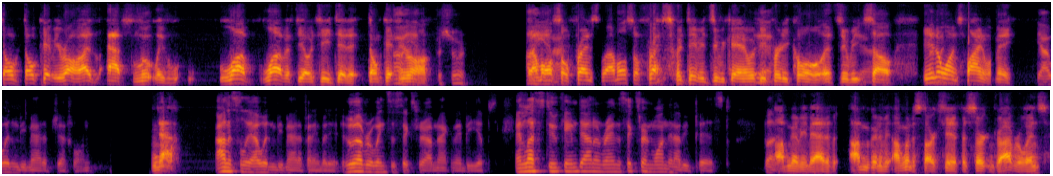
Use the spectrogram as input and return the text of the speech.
don't don't get me wrong. I absolutely love love if the OG did it. Don't get Oh, me yeah, wrong. for sure. But Oh, I'm yeah, also friends. I'm also friends with David Zubic, and it would be pretty cool if Zubi. Yeah. So either one's fine with me. Yeah, I wouldn't be mad if Jeff won. Nah. Honestly, I wouldn't be mad if anybody. Whoever wins the Sixer, I'm not going to be upset. Unless Stu came down and ran the Sixer and won, then I'd be pissed. But I'm gonna be mad if it. I'm gonna be. I'm gonna start shit if a certain driver wins.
